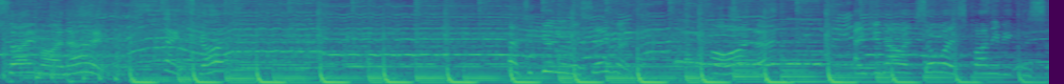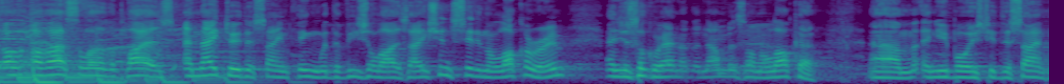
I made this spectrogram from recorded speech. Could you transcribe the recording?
Say my name. Thanks, guys. That's a good little segment. I like that. And you know, it's always funny because I've I've asked a lot of the players, and they do the same thing with the visualisation. Sit in the locker room and just look around at the numbers on the locker. Um, and you boys did the same.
